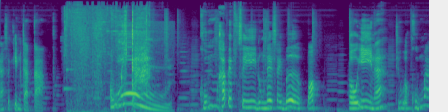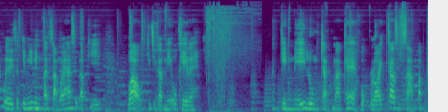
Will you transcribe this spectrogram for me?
นะ สกินกากๆโอ้ไม่กาคุ้มครับ FC ลุงได้ไซเบอร์ ป๊อป โตอี้นะ ถือว่าคุ้มมากเลยสกินนี้ 1,350 RP ว้าว กิจกรรมนี้โอเคเลย สกินนี้ลุงจัดมาแค่ 693 RP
